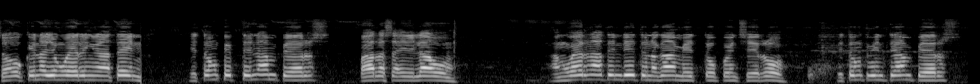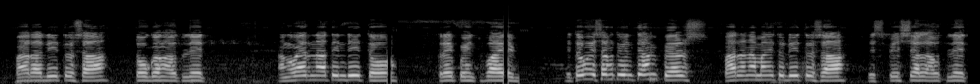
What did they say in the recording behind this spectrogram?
So okay na yung wiring natin. Itong 15 amperes para sa ilaw. Ang wire natin dito na gamit 2.0. Itong 20 amperes para dito sa tugang outlet. Ang wire natin dito 3.5. Itong isang 20 amperes para naman ito dito sa special outlet.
